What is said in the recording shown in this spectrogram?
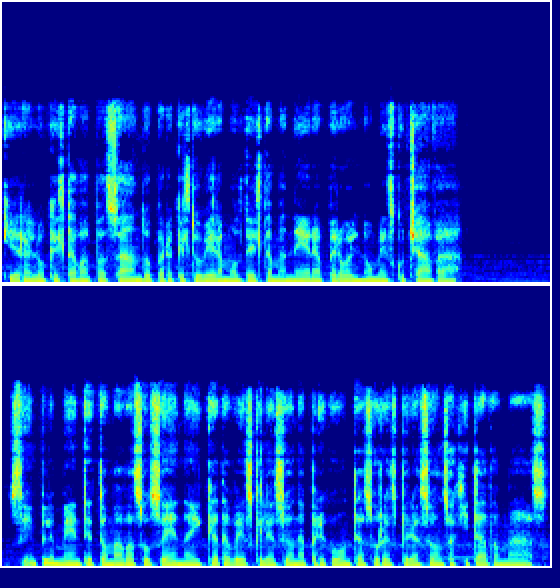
¿Qué era lo que estaba pasando para que estuviéramos de esta manera? Pero él no me escuchaba. Simplemente tomaba su cena y cada vez que le hacía una pregunta su respiración se agitaba más.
